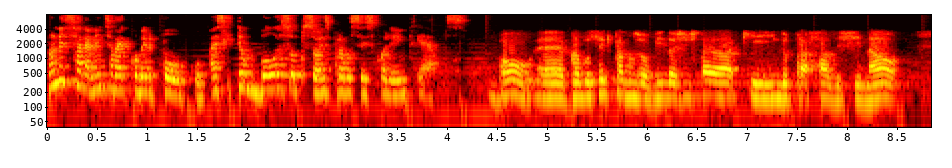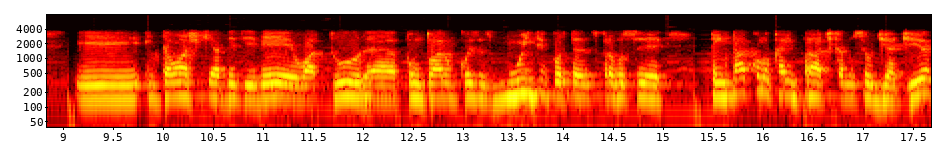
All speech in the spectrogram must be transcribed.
Não necessariamente você vai comer pouco, mas que tenham boas opções para você escolher entre elas. Bom, é, para você que está nos ouvindo, a gente está aqui indo para a fase final e então acho que a Desiree, o Arthur é, pontuaram coisas muito importantes para você tentar colocar em prática no seu dia a dia.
